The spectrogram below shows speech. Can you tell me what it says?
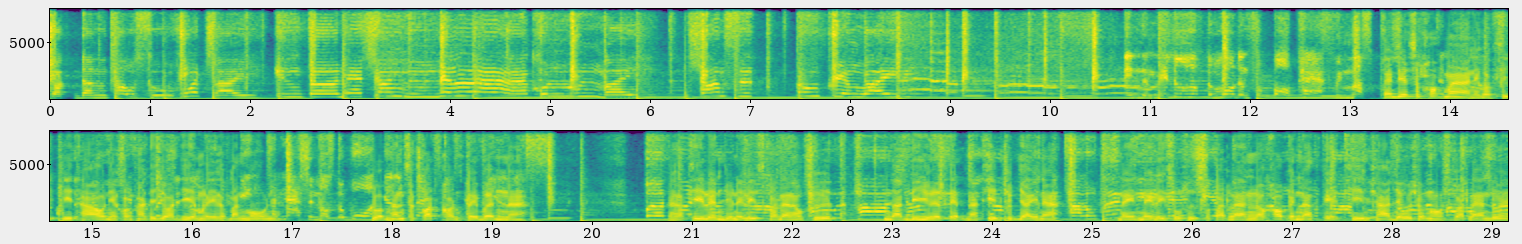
ผลักดันเข้าสู่หัวใจอินเตอร์เนชั่นเน้นแลคนรุ่นใหม่ช้างศึกต้องเกรียงไกร In the middle of the modern football path we must แอนเดียสคอกมาเนี่ยก็ฝีฝีเท้าเนี่ยค่อนข้างจะยอดเยี่ยมเลยกับบันโมเนี่ยรวมทั้งสกอตคอนสเตเบิลนะนะครับที่เล่นอยู่ในลีกสกอตแลนด์เขาคือดันดียูไนเต็ดนะทีมชุดใหญ่นะในในลีกสูงสุดสกอตแลนด์แล้วเขาเป็นนักเตะทีมชาติเยาวชนของสกอตแลนด์ด้วย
